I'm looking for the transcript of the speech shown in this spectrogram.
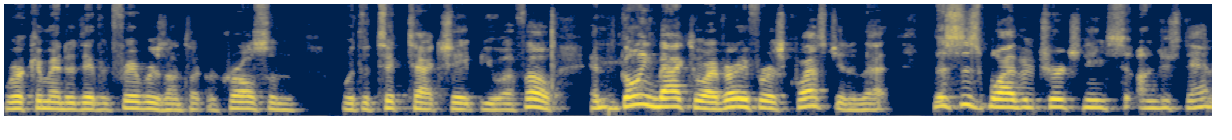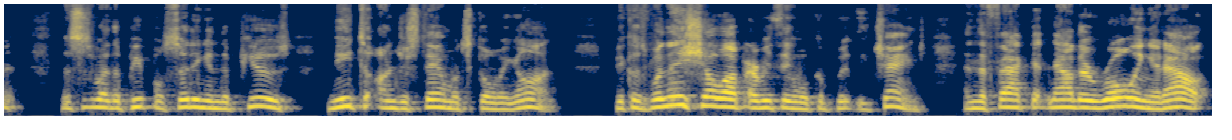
where Commander David Fravor is on Tucker Carlson with the tic tac shaped UFO. And going back to our very first question of that, this is why the church needs to understand it. This is where the people sitting in the pews need to understand what's going on. Because when they show up, everything will completely change. And the fact that now they're rolling it out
